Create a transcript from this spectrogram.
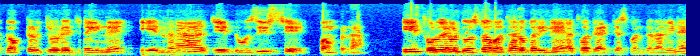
ડોક્ટર જોડે જઈને એના જે ડોઝીસ છે પંપના, એ થોડો એનો ડોઝમાં વધારો કરીને અથવા તો એડજસ્ટમેન્ટ કરાવીને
